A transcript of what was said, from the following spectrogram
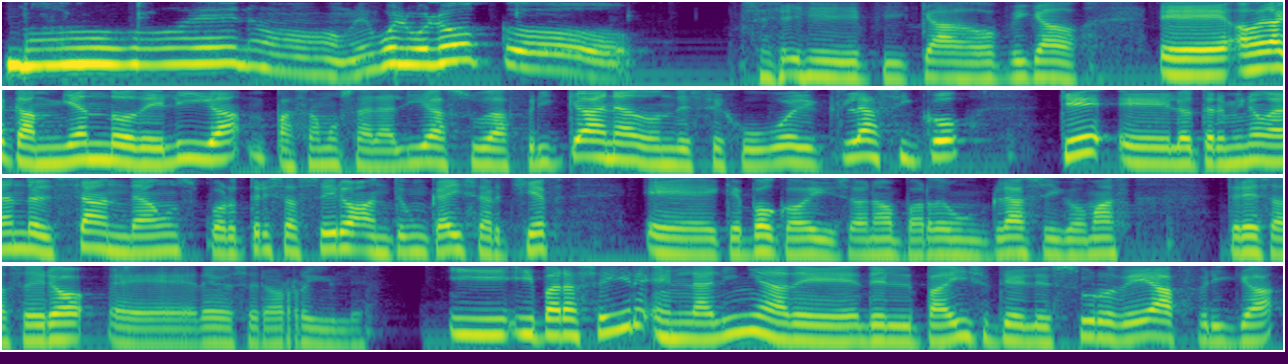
No, bueno, me vuelvo loco. Sí, picado, picado. Eh, ahora cambiando de liga, pasamos a la liga sudafricana donde se jugó el clásico que eh, lo terminó ganando el Sundowns por 3 a 0 ante un Kaiser Chief eh, que poco hizo, ¿no? Perder un clásico más 3 a 0 debe ser horrible. Y, para seguir en la línea del país del sur de África,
